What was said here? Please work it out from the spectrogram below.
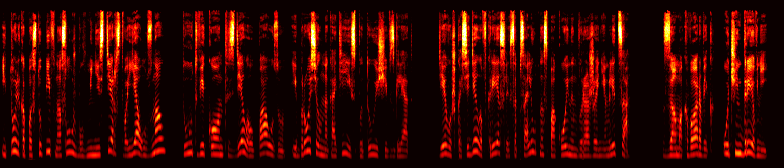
И только поступив на службу в министерство, я узнал, Тут Виконт сделал паузу и бросил на Кати испытующий взгляд. Девушка сидела в кресле с абсолютно спокойным выражением лица. «Замок Варвик очень древний.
